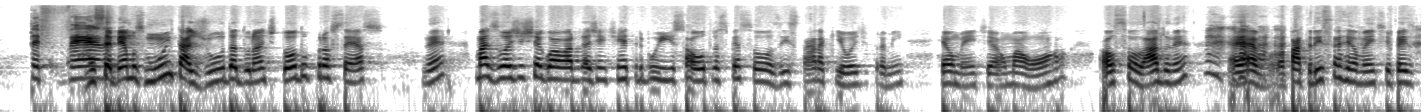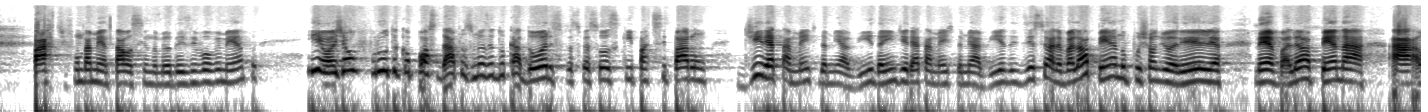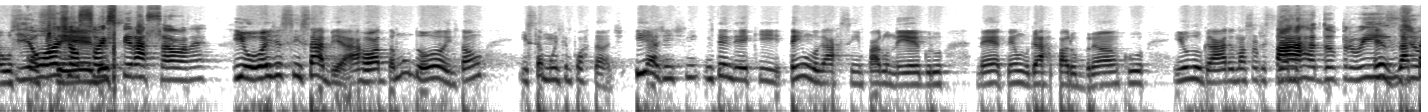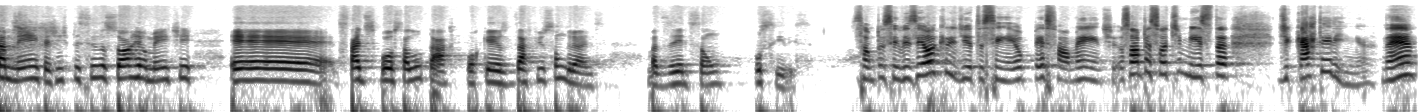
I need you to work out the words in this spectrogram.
recebemos muita ajuda durante todo o processo, né? Mas hoje chegou a hora da gente retribuir isso a outras pessoas. E estar aqui hoje, para mim, realmente é uma honra. Ao seu lado, né? É, a Patrícia realmente fez parte fundamental assim no meu desenvolvimento. E hoje é o fruto que eu posso dar para os meus educadores, para as pessoas que participaram diretamente da minha vida, indiretamente da minha vida, e dizer assim, olha, valeu a pena o puxão de orelha, né? Valeu a pena a, os E conselhos. hoje eu sou inspiração, né? E hoje, assim, sabe, a rota mudou. Então, Isso é muito importante. E a gente entender que tem um lugar sim para o negro, né? tem um lugar para o branco, e o lugar nós pro precisamos. pardo, para o índio. Exatamente, a gente precisa só realmente é, estar disposto a lutar, porque os desafios são grandes, mas eles são possíveis. São possíveis. Eu acredito, assim, eu pessoalmente, eu sou uma pessoa otimista de carteirinha, né?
